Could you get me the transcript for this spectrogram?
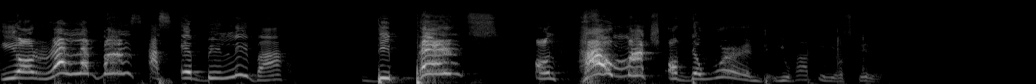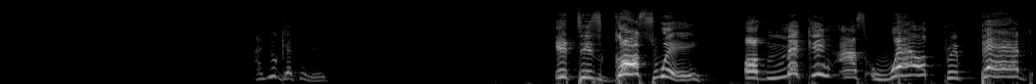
your relevance as a believer depends on how much of the word you have in your spirit. Are you getting it? It is God's way of making us well prepared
